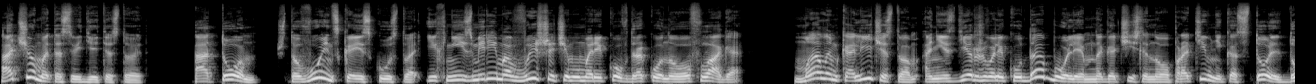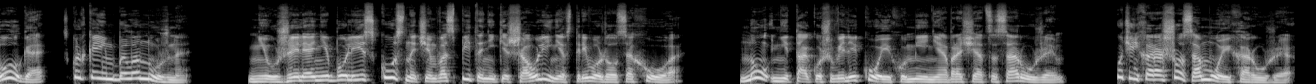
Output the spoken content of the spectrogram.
О чем это свидетельствует? О том, что воинское искусство их неизмеримо выше, чем у моряков драконового флага, Малым количеством они сдерживали куда более многочисленного противника столь долго, сколько им было нужно. Неужели они более искусны, чем воспитанники Шаолиня, встревожился Хуа? Ну, не так уж велико их умение обращаться с оружием. Очень хорошо само их оружие.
